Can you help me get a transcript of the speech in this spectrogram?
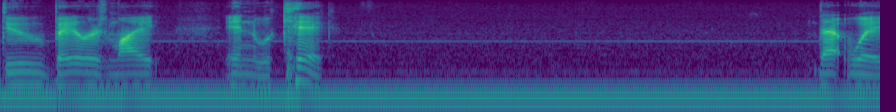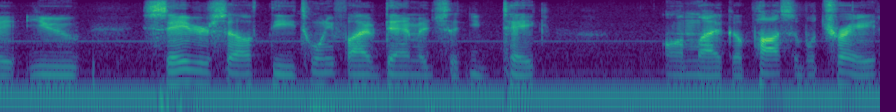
do Baylor's Might into a kick? That way you save yourself the 25 damage that you take on like a possible trade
